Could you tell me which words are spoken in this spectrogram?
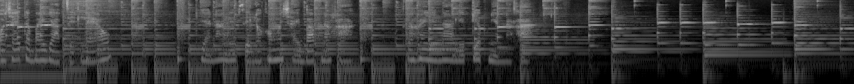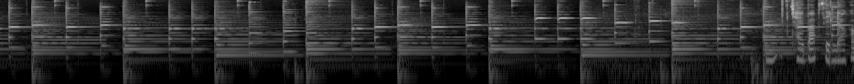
อใช้ตะไบหยาบเสร็จแล้วเคลียร์หน้าเล็บเสร็จแล้วก็ไม่ใช้บัฟนะคะ เพื่อให้หน้าเล็บเรียบเนียนนะคะใช้บัฟเสร็จแล้วก็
